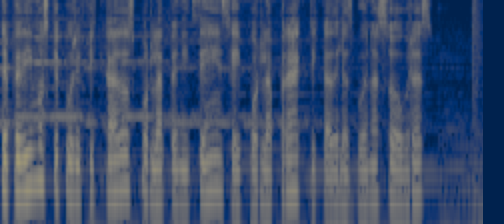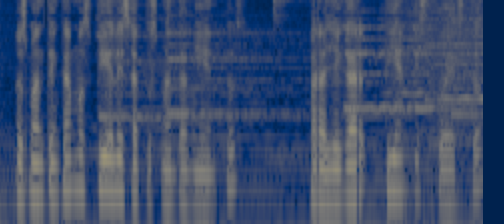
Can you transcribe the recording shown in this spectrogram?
te pedimos que purificados por la penitencia y por la práctica de las buenas obras, nos mantengamos fieles a tus mandamientos para llegar bien dispuestos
